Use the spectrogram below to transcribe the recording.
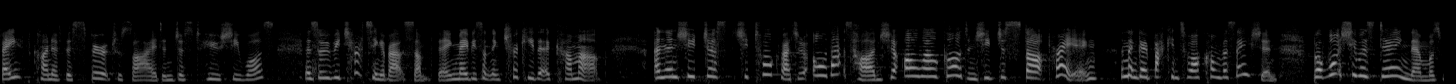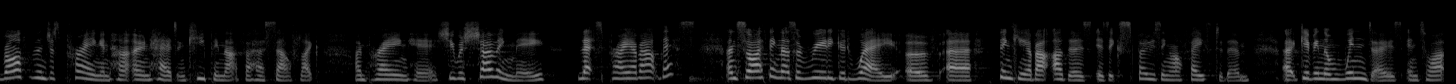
faith, kind of the spiritual side and just who she was. And so we'd be chatting about something, maybe something tricky that had come up. And then she'd just, she'd talk about it. Oh, that's hard. And she'd, oh, well, God. And she'd just start praying and then go back into our conversation. But what she was doing then was rather than just praying in her own head and keeping that for herself, like, I'm praying here, she was showing me let's pray about this. And so I think that's a really good way of uh, thinking about others is exposing our faith to them, uh, giving them windows into our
